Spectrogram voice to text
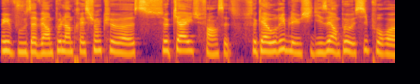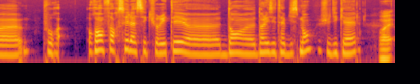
Oui, vous avez un peu l'impression que ce, cas, enfin, ce cas horrible est utilisé un peu aussi pour, pour renforcer la sécurité dans, dans les établissements, Judy Kael. Ouais,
